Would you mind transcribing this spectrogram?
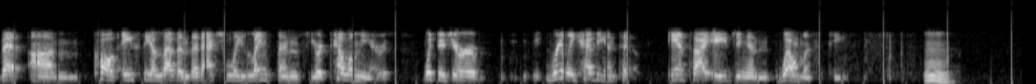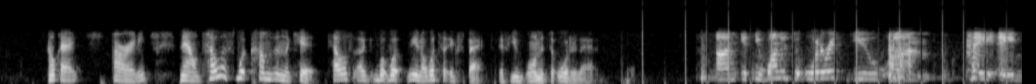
that um, called AC11 that actually lengthens your telomeres, which is your really heavy into anti-aging and wellness piece. Mm. Okay. Alrighty. Now tell us what comes in the kit. Tell us uh, what what you know what to expect if you wanted to order that. Um, if you wanted to order it, you um, pay a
